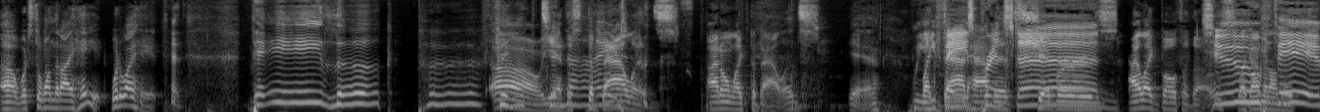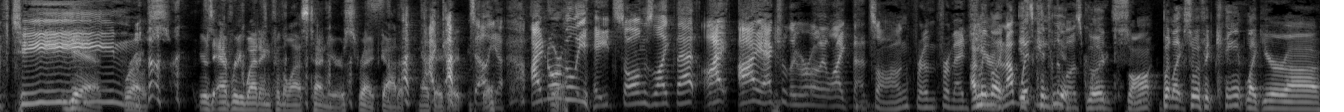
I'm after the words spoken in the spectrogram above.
Uh, what's the one that I hate? What do I hate? they look perfect. Oh, yeah, this, the ballads. I don't like the ballads. Yeah. We like face Bad Habits, Princeton. Shivers. I like both of those. Two like fifteen. Yeah, gross. Here's every wedding for the last ten years. Right, got it. Okay, I gotta great. tell you, I normally yeah. hate songs like that. I, I actually really like that song from from Ed Sheeran. I mean, like it can be a good part. song, but like, so if it came, like, you're, uh,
